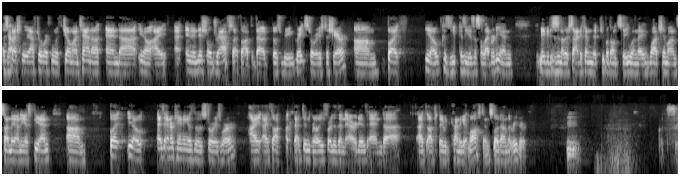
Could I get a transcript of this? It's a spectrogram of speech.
especially after working with Joe Montana. And uh, you know, I in initial drafts, I thought that, that those would be great stories to share. Um, but you know, because he because he is a celebrity, and maybe this is another side of him that people don't see when they watch him on Sunday on ESPN. Um, but you know, as entertaining as those stories were, I, I thought that didn't really further the narrative, and uh, I thought that they would kind of get lost and slow down the reader. Let's see.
